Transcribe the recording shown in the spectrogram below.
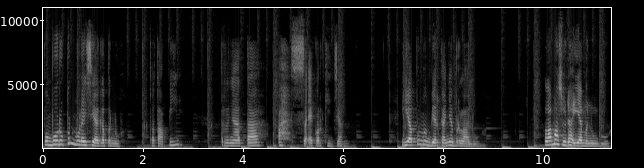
Pemburu pun mulai siaga penuh. Tetapi ternyata ah seekor kijang. Ia pun membiarkannya berlalu. Lama sudah ia menunggu,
